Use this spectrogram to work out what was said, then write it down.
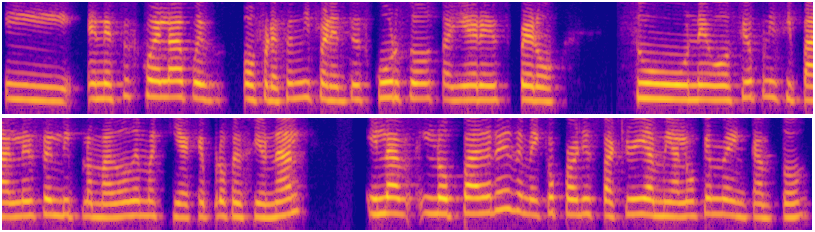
y en esta escuela pues ofrecen diferentes cursos, talleres, pero su negocio principal es el diplomado de maquillaje profesional. Y la, lo padre de Makeup Artist Factory, a mí algo que me encantó,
